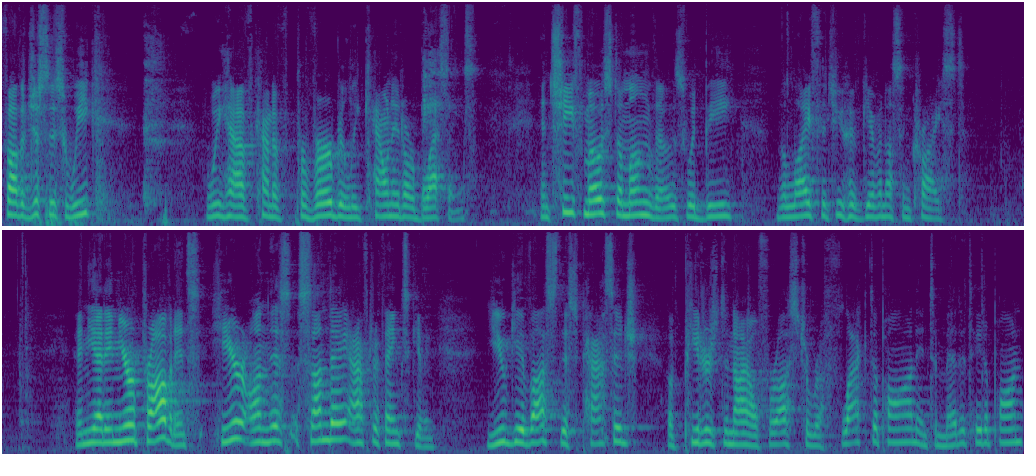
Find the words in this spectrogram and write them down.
Father, just this week, we have kind of proverbially counted our blessings. And chief most among those would be the life that you have given us in Christ. And yet, in your providence, here on this Sunday after Thanksgiving, you give us this passage of Peter's denial for us to reflect upon and to meditate upon.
